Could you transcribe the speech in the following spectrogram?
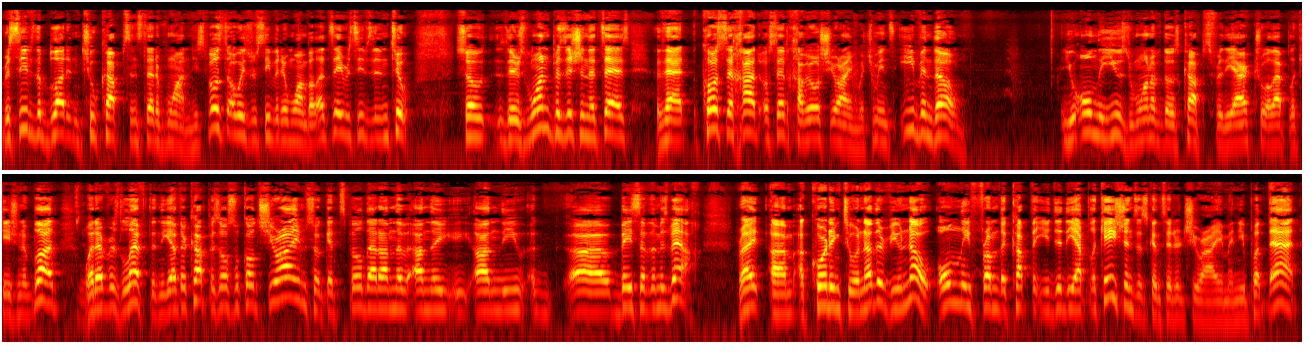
receives the blood in two cups instead of one. He's supposed to always receive it in one, but let's say he receives it in two. So there's one position that says that which means even though you only used one of those cups for the actual application of blood. Yeah. Whatever's left in the other cup is also called shiraim, so it gets spilled out on the on the on the uh, base of the mizbeach right? Um, according to another view, no, only from the cup that you did the applications is considered shirayim, and you put that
